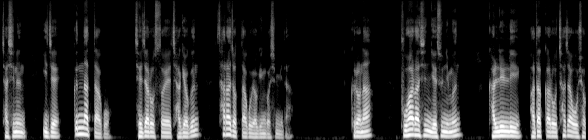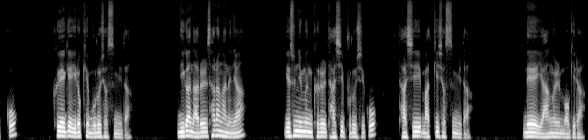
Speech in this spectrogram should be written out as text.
자신은 이제 끝났다고 제자로서의 자격은 사라졌다고 여긴 것입니다. 그러나 부활하신 예수님은 갈릴리 바닷가로 찾아오셨고 그에게 이렇게 물으셨습니다. 네가 나를 사랑하느냐? 예수님은 그를 다시 부르시고 다시 맡기셨습니다. 내 양을 먹이라.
